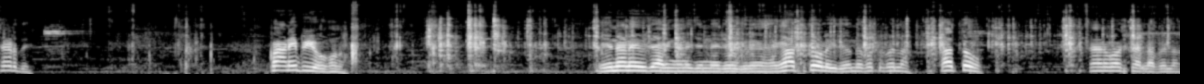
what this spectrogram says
ਛੱਡ ਦੇ। ਪਾਣੀ ਪੀਓ ਹੁਣ। ਇਹਨਾਂ ਨੇ ਵਿਚਾਰੀਆਂ ਨੇ ਜਿੰਨੇ ਜੋਗਰੇ ਹੈਗਾ, ਹੱਥ ਧੋ ਲਈਦੇ ਹੁੰਦੇ ਪੁੱਤ ਪਹਿਲਾਂ। ਹੱਥ ਧੋ। ਹੈਂਡ ਵਾਸ਼ ਕਰ ਲੈ ਪਹਿਲਾਂ।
